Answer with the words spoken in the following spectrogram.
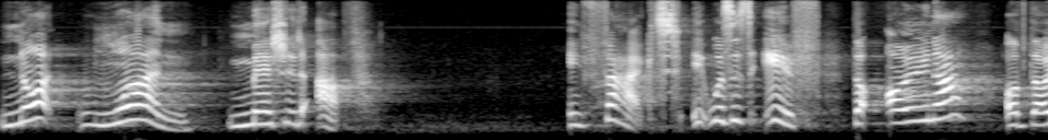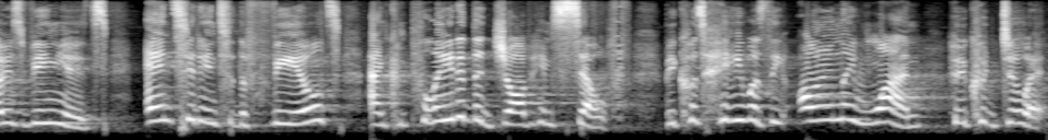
Not one measured up. In fact, it was as if the owner of those vineyards entered into the fields and completed the job himself because he was the only one who could do it.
